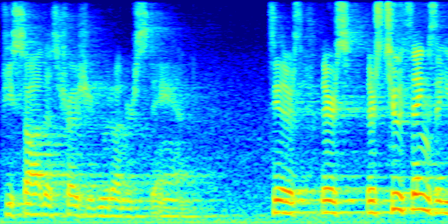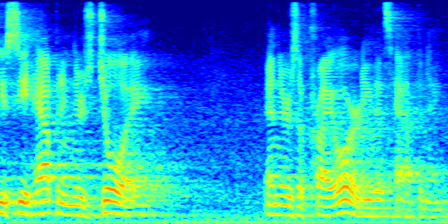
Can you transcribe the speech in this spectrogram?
If you saw this treasure, you would understand. See, there's, there's, there's two things that you see happening there's joy, and there's a priority that's happening.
